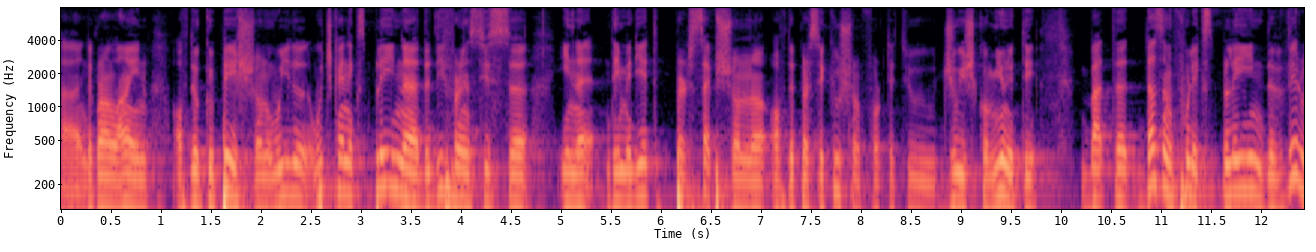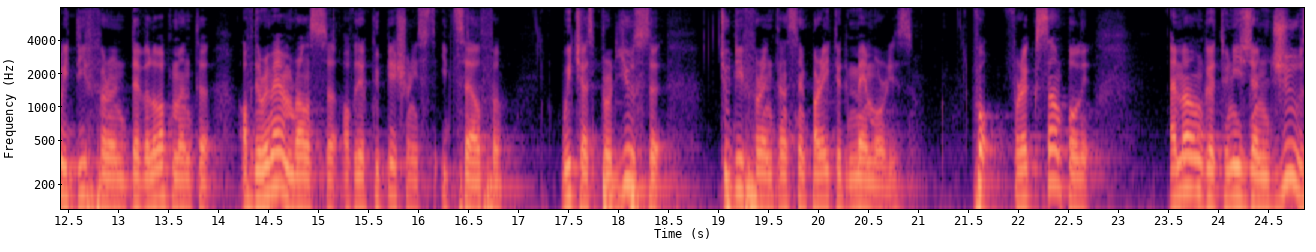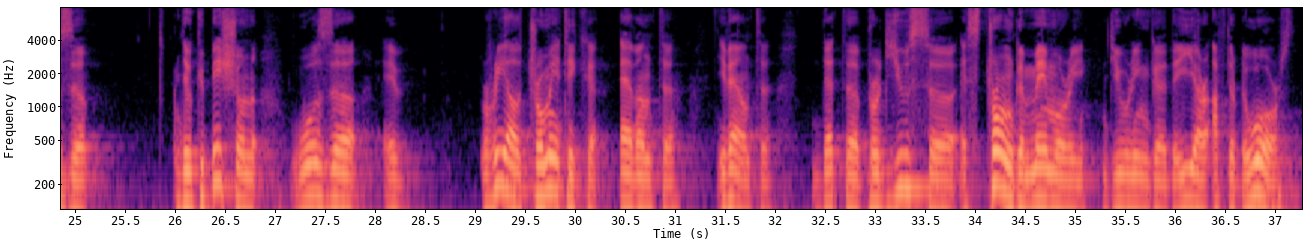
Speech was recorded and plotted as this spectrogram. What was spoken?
uh, in the grand line of the occupation, will, which can explain uh, the differences uh, in uh, the immediate perception of the persecution for the two Jewish community, but uh, doesn't fully explain the very different development uh, of the remembrance of the occupation itself, which has produced two different and separated memories. For, for example, among Tunisian Jews, the occupation was a real traumatic event, event that uh, produced uh, a strong memory during uh, the year after the wars.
